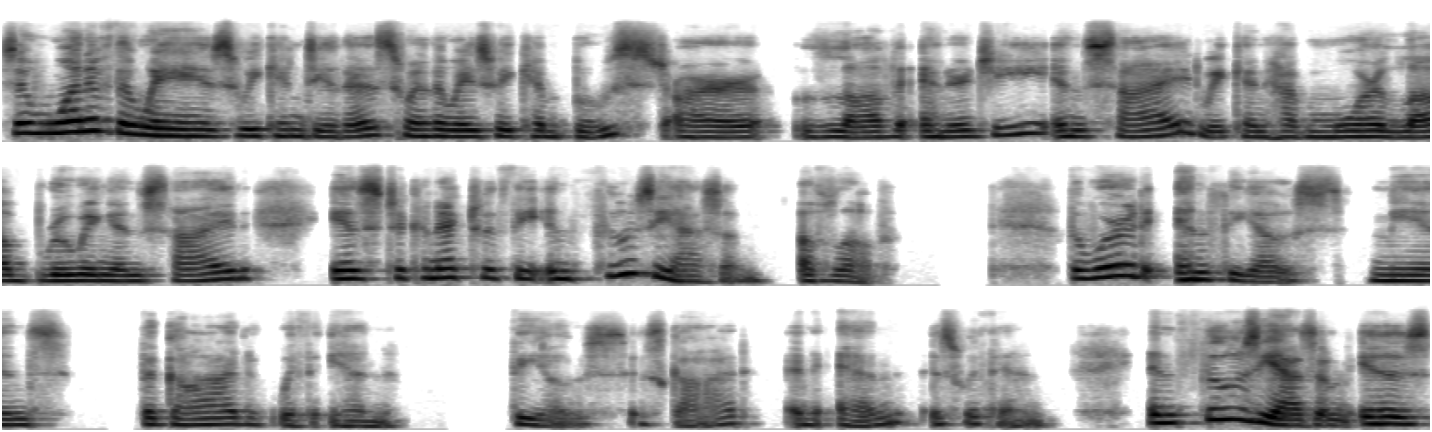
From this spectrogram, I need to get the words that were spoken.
So, one of the ways we can do this, one of the ways we can boost our love energy inside, we can have more love brewing inside, is to connect with the enthusiasm of love. The word entheos means the God within. Theos is God, and en is within. Enthusiasm is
